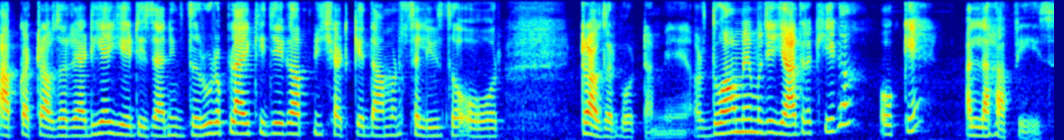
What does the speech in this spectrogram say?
आपका ट्राउज़र रेडी है, ये डिज़ाइनिंग ज़रूर अप्लाई कीजिएगा अपनी शर्ट के दामन सलीव्स और ट्राउज़र बॉटम में। और दुआओं में मुझे याद रखिएगा। ओके अल्लाह हाफिज़।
